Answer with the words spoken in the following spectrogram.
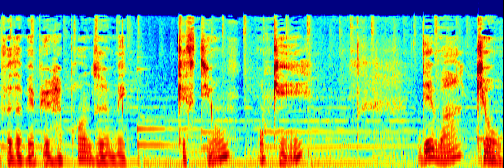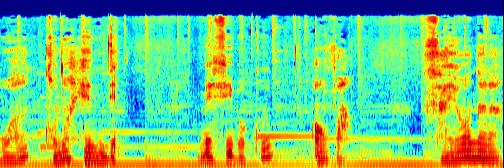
Vous avez pu répondre mes questions? OK? では今日はこの辺で。Merci beaucoup. Au revoir. さようなら。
